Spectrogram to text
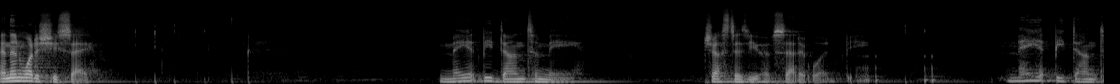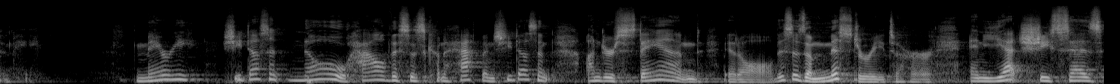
And then what does she say? May it be done to me just as you have said it would be. May it be done to me. Mary, she doesn't know how this is going to happen. She doesn't understand it all. This is a mystery to her. And yet she says,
